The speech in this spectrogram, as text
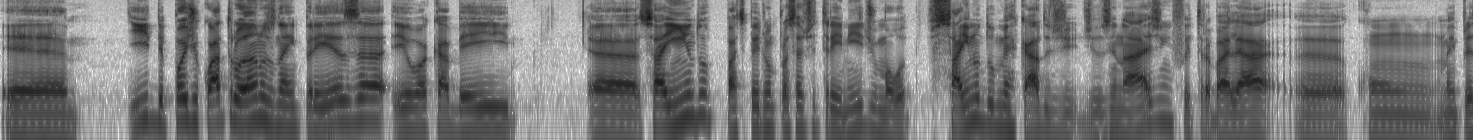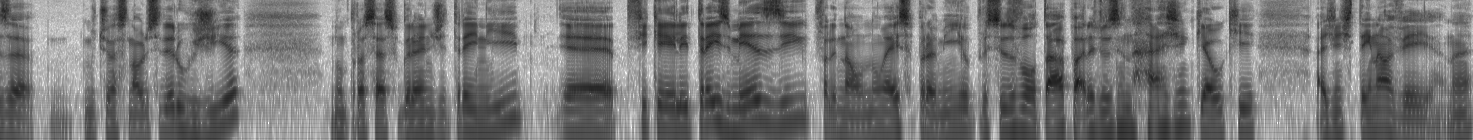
É, e depois de quatro anos na empresa, eu acabei eh, saindo, participei de um processo de trainee, de uma saindo do mercado de, de usinagem, fui trabalhar eh, com uma empresa multinacional de siderurgia, num processo grande de trainee. Eh, fiquei ali três meses e falei, não, não é isso para mim, eu preciso voltar para a área de usinagem, que é o que a gente tem na veia, né?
